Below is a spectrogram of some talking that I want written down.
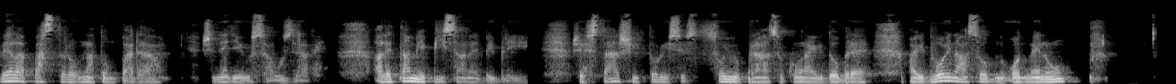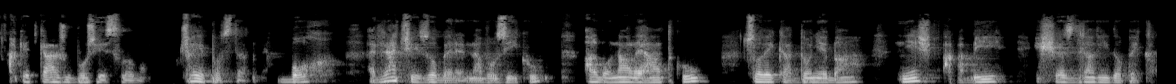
Veľa pastorov na tom padá, že nedejú sa uzdrave. Ale tam je písané v Biblii, že starší, ktorí si svoju prácu konajú dobre, majú dvojnásobnú odmenu a keď kážu Božie slovo. Čo je podstatné? Boh radšej zobere na vozíku alebo na lehátku človeka do neba, než aby išiel zdravý do pekla.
